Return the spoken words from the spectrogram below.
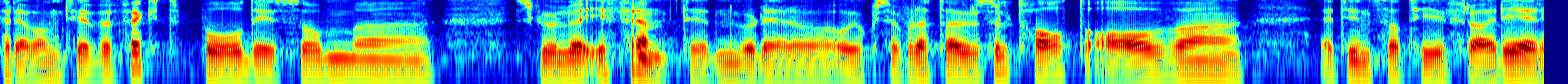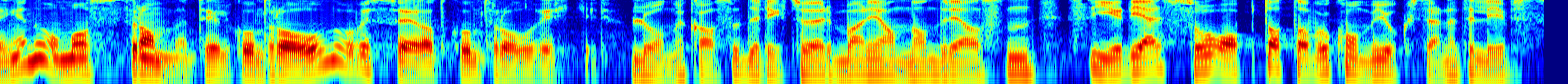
preventiv effekt på de som uh, skulle i fremtiden vurdere å, jukse. For dette er jo resultat av uh, et initiativ fra regjeringen om å stramme til kontrollen, og vi ser at kontroll virker. Lånekassedirektør Marianne Andreassen sier de er så opptatt av å komme jukserne til livs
